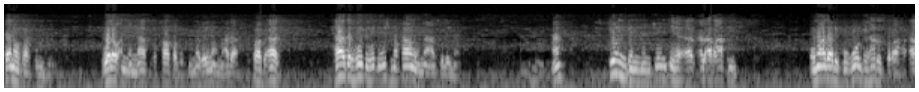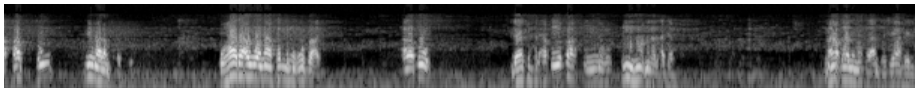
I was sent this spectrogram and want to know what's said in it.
كأنه تهكم بهم. ولو أن الناس تخاطبوا فيما بينهم على خطاب عاد. هذا الهدهد وش مقامه مع سليمان؟ ها؟ جند من جنده الأضعافين ومع ذلك يقول في هذا الصراحة أخذت بما لم تحسب وهذا أول ما كلمه بعد على طول. لكن في الحقيقة إنه فيه نوع من الأدب. ما قال مثلا أنت جاهل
